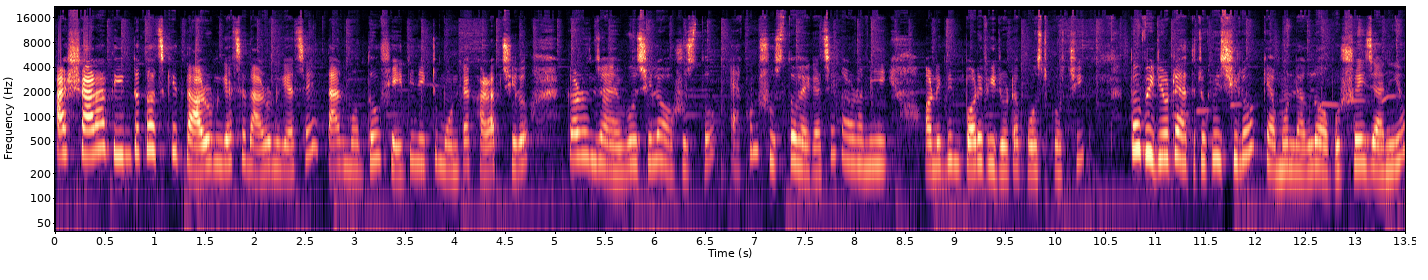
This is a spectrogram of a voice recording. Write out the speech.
আর সারা দিনটা তো আজকে দারুণ গেছে দারুণ গেছে। তার মধ্যেও সেই দিন একটু মনটা খারাপ ছিল। কারণ জয়বাবু ছিল অসুস্থ। এখন সুস্থ হয়ে গেছে। কারণ আমি অনেকদিন পরে ভিডিওটা পোস্ট করছি। তো ভিডিওটা এতটুকুই ছিল। কেমন লাগল অবশ্যই জানিও।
